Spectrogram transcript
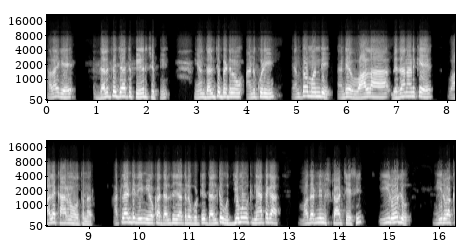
అలాగే దళిత జాతి పేరు చెప్పి మేము దళిత బిడ్డలం అనుకుని ఎంతో మంది అంటే వాళ్ళ విధానానికే వాళ్ళే కారణం అవుతున్నారు. అట్లాంటిది మీ యొక్క దళిత జాతిలో పుట్టి దళిత ఉద్యమం నేతగా మొదటి నుండి స్టార్ట్ చేసి ఈ రోజు మీరు ఒక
